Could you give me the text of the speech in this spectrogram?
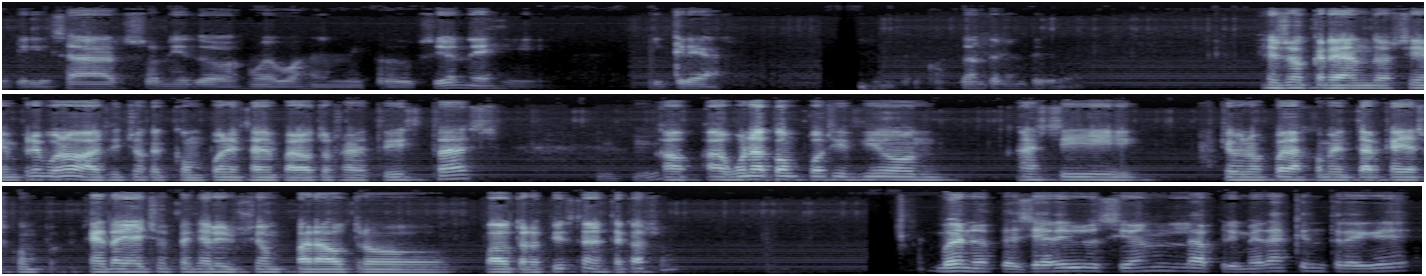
utilizar sonidos nuevos en mis producciones y, crear, constantemente Eso creando siempre. Bueno, has dicho que compones también para otros artistas. ¿Alguna composición así que nos puedas comentar que, hayas, que te haya hecho especial ilusión para otro, para otro artista en este caso? Bueno, especial ilusión, las primeras que entregué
